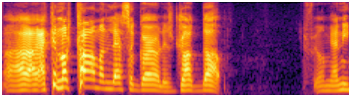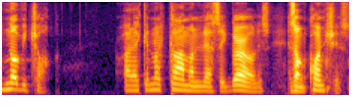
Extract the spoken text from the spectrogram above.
I, I cannot come unless a girl is drugged up. You feel me? I need Novichok. Right? I cannot come unless a girl is, is unconscious.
